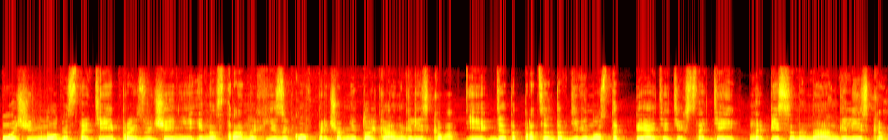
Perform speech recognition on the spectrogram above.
Очень много статей про изучение иностранных языков, причем не только английского, и где-то процентов 95 этих статей написаны на английском,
